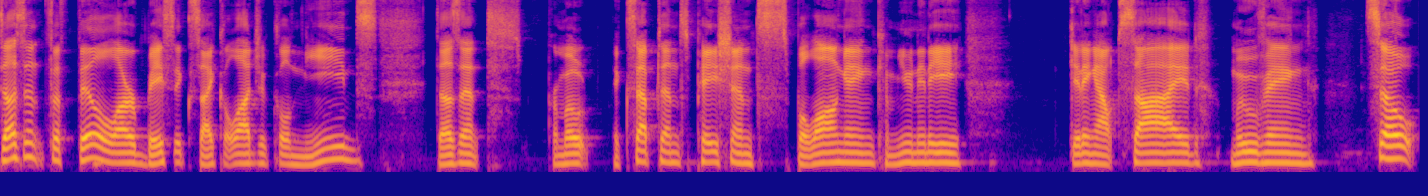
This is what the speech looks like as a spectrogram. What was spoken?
doesn't fulfill our basic psychological needs doesn't promote acceptance, patience, belonging, community, getting outside, moving. So,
